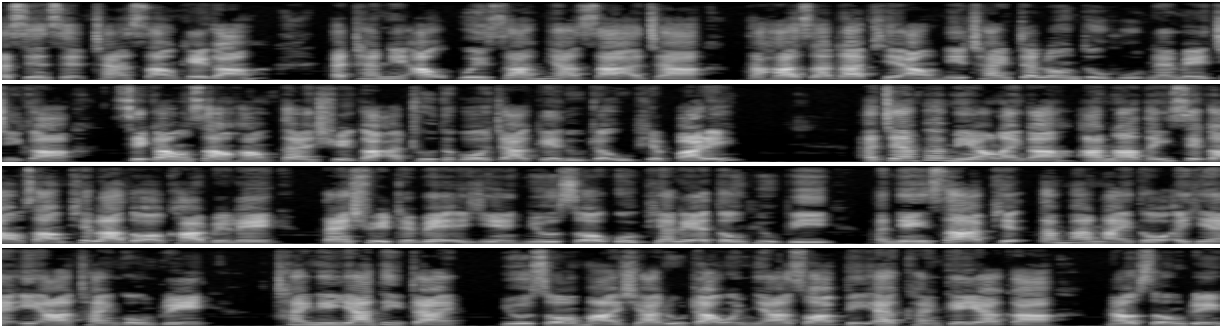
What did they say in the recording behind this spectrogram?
အစဉ်စစ်ထမ်းဆောင်ခဲ့ကအထက်နှင့်အောက်ဝေစားမြစာအကြားသဟဇာတာဖြစ်အောင်နေထိုင်တက်လွန်းသူဟုနာမည်ကြီးကစစ်ကောင်းဆောင်ဟောင်းတန့်ရွှေကအထူးသဘောကျခဲ့သူတဦးဖြစ်ပါတယ်။အကြံဖတ်မြောင်လိုင်ကအာနာသိန်းစစ်ကောင်ဆောင်ဖြစ်လာသောအခါတွင်လည်းတန်းရွှေတပည့်အရင်မျိုးစောကိုပြန်လည်အသုံးပြုပြီးအငိမ့်စားအဖြစ်သတ်မှတ်နိုင်သောအရန်အင်အားထိုင်ကုန်တွင်ထိုင်နေရသည့်တိုင်မျိုးစောမှယာဒူးတာဝန်များစွာပေးအပ်ခံခဲ့ရက နောက်ဆုံးတွင်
